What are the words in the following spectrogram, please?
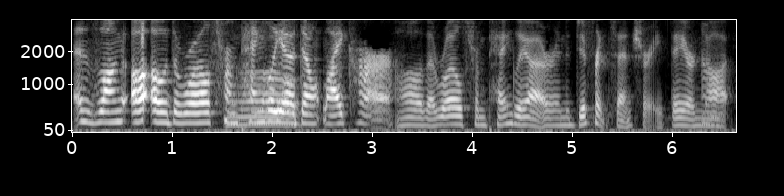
As long, uh oh, the royals from Penglia don't like her. Oh, the royals from Penglia are in a different century. They Oh. are not.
